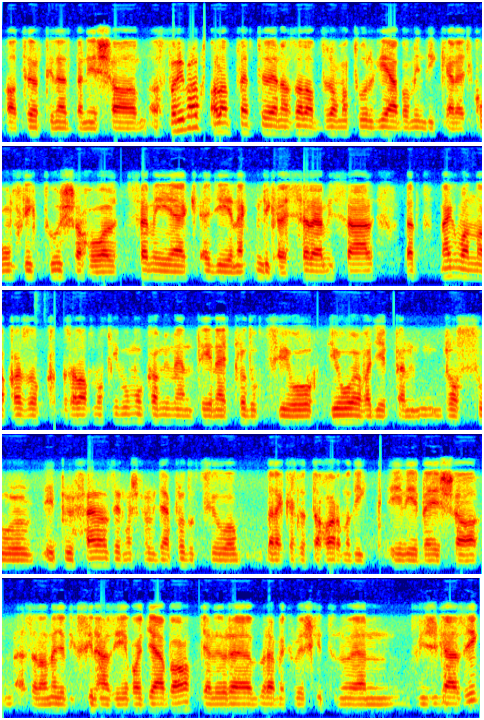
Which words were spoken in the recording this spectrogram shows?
a történetben és a, a sztoriban. Alapvetően az alapdramaturgiában mindig kell egy konfliktus, ahol személyek, egyének, mindig kell egy szerelmi szál, tehát megvannak azok az alapmotivumok, ami mentén egy produkció jól vagy éppen rosszul épül fel. Azért most már ugye a produkció belekezdett a harmadik évébe és a, ezzel a negyedik színházi évadjába. Előre remekül és kitűnően vizsgázik.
